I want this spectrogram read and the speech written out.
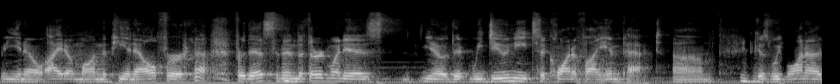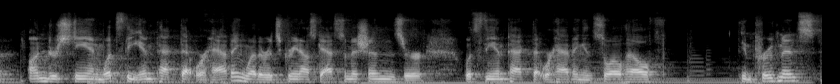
you know item on the p&l for for this and then the third one is you know that we do need to quantify impact um, mm-hmm. because we want to understand what's the impact that we're having whether it's greenhouse gas emissions or what's the impact that we're having in soil health improvements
